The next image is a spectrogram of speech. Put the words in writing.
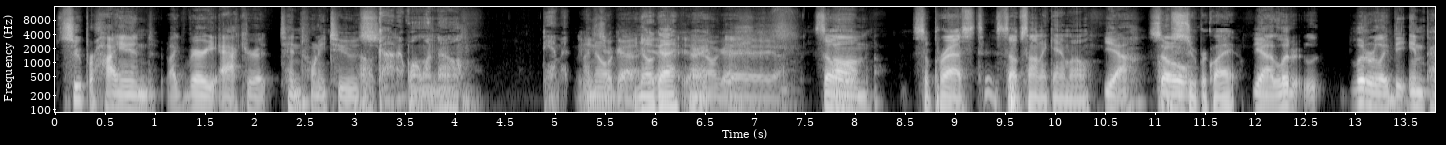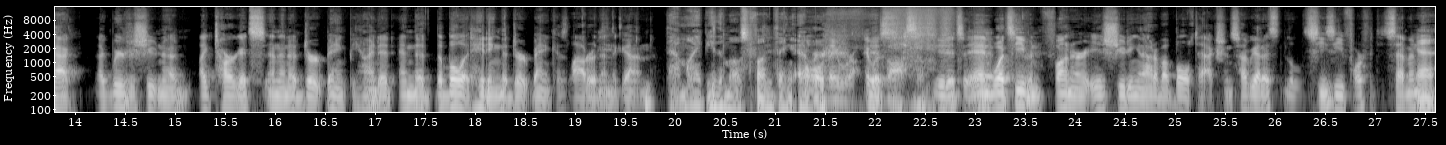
super high end, like very accurate 1022s. Oh, God, I want one now. Damn it. I know a guy. You know a guy? Yeah, I yeah, know a guy. yeah, yeah, yeah. So Um, suppressed subsonic ammo. yeah. So super quiet. yeah, literally, literally the impact. Like we were just shooting a like targets and then a dirt bank behind it, and the the bullet hitting the dirt bank is louder than the gun. That might be the most fun thing Oh, ever. they were. It was awesome. Dude, it's and what's even funner is shooting it out of a bolt action. So I've got a little CZ 457. Yeah.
